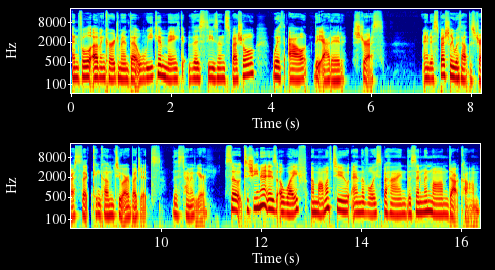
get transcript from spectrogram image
and full of encouragement that we can make this season special without the added stress and especially without the stress that can come to our budgets this time of year. So, Tasheena is a wife, a mom of two, and the voice behind thecinnamonmom.com.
